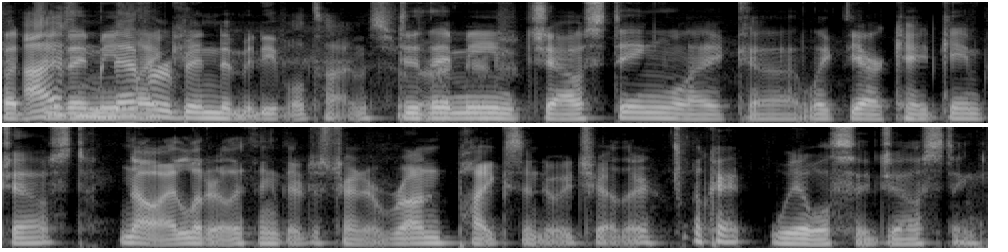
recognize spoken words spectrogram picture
But do I've they mean never like, been to medieval times. for Do the they record. mean jousting like uh, like the arcade game Joust? No, I literally think they're just trying to run pikes into each other. Okay, we will say jousting.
